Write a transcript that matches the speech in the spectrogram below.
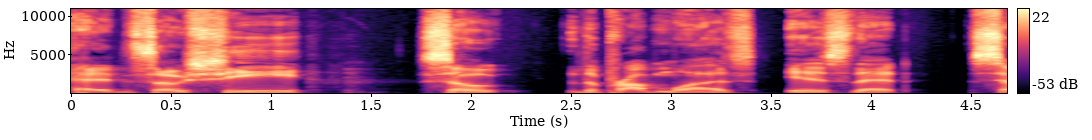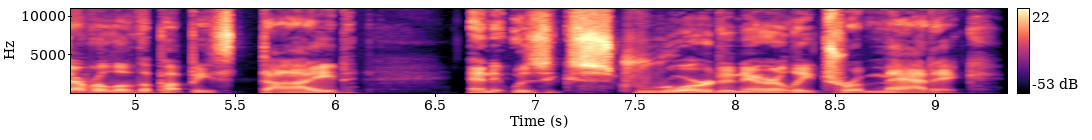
and so she, so the problem was is that several of the puppies died, and it was extraordinarily traumatic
